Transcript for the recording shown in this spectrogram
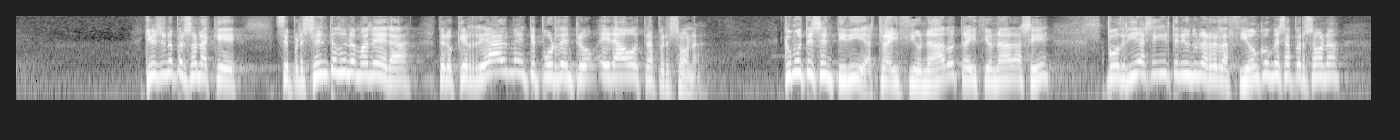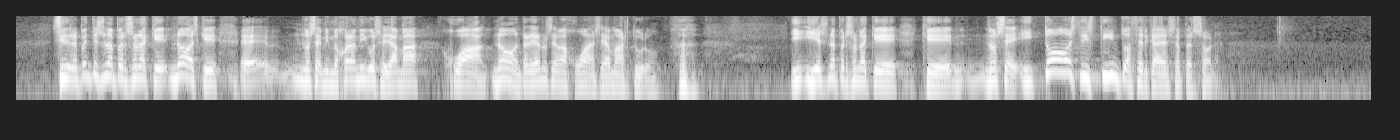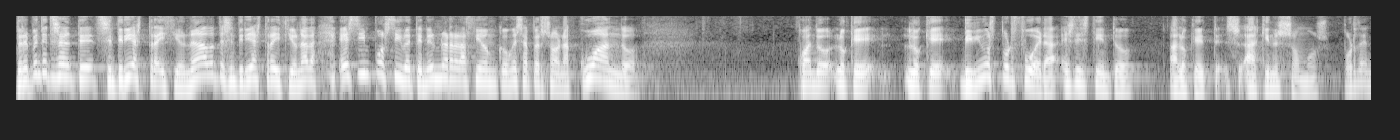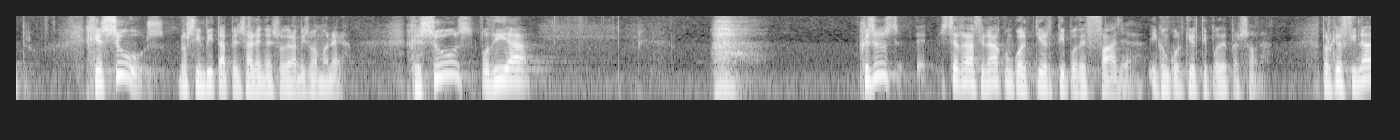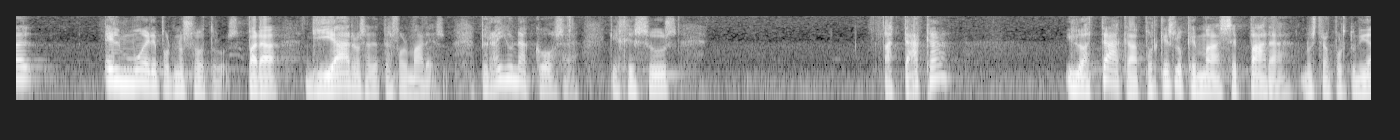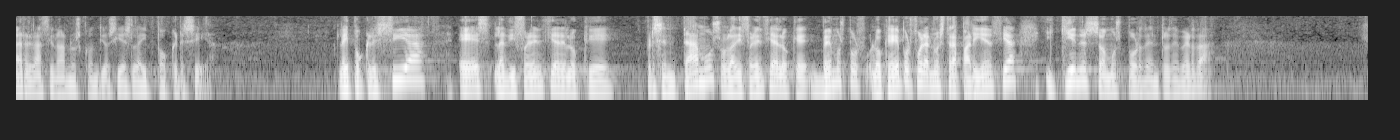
Que es una persona que se presenta de una manera, pero que realmente por dentro era otra persona. ¿Cómo te sentirías? ¿Traicionado? ¿Traicionada? ¿Sí? ¿Podrías seguir teniendo una relación con esa persona? Si de repente es una persona que, no, es que, eh, no sé, mi mejor amigo se llama Juan. No, en realidad no se llama Juan, se llama Arturo. y, y, es una persona que, que, no sé, y todo es distinto acerca de esa persona. De repente te, sentirías traicionado, te sentirías traicionada. Es imposible tener una relación con esa persona cuando, cuando lo, que, lo que vivimos por fuera es distinto a, lo que, a quienes somos por dentro. Jesús nos invita a pensar en eso de la misma manera. Jesús podía... Ah, Jesús eh, se relacionaba con cualquier tipo de falla y con cualquier tipo de persona. Porque al final Él muere por nosotros para guiarnos a transformar eso. Pero hay una cosa que Jesús ataca y lo ataca porque es lo que más separa nuestra oportunidad de relacionarnos con Dios y es la hipocresía. La hipocresía es la diferencia de lo que presentamos o la diferencia de lo que vemos, por, lo que hay por fuera nuestra apariencia y quiénes somos por dentro de verdad.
